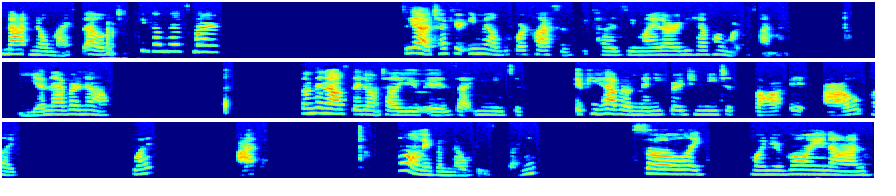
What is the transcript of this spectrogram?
Not know myself. Do you think I'm that smart? So yeah, check your email before classes because you might already have homework assignments. You never know. Something else they don't tell you is that you need to, if you have a mini fridge, you need to thaw it out. Like, what? I I don't even know these things. So like when you're going on,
